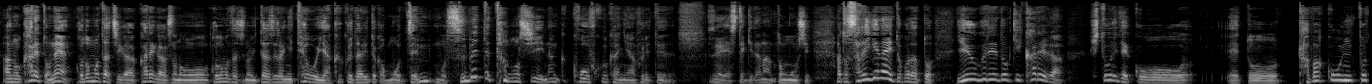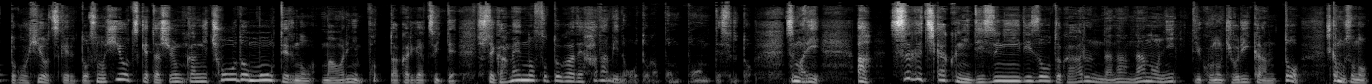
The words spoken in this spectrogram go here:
あの彼とね、子供たちが、彼がその子供たちのいたずらに手を焼くくだりとか、もう全部、もう全て楽しい、なんか幸福感に溢れて、えー、素敵だなと思うし、あとさりげないとこだと、夕暮れ時彼が一人でこう、えっ、と、タバコにポッとこう火をつけると、その火をつけた瞬間にちょうどモーテルの周りにポッと明かりがついて、そして画面の外側で花火の音がポンポンってすると。つまり、あ、すぐ近くにディズニーリゾートがあるんだな、なのにっていうこの距離感と、しかもその、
